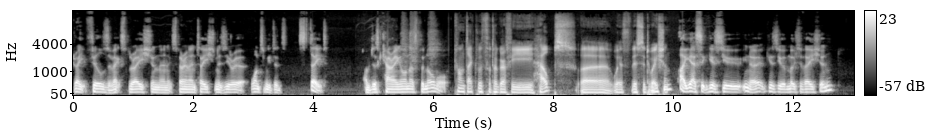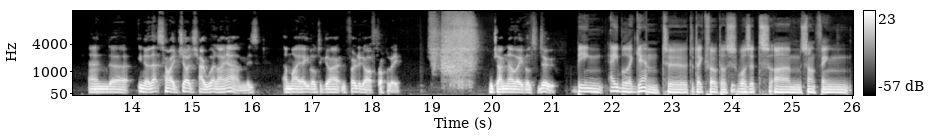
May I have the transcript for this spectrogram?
great fields of exploration and experimentation as you're wanting me to state. I'm just carrying on as per normal. Contact with photography helps uh, with this situation. I guess it gives you, you know, it gives you a motivation, and uh, you know that's how I judge how well I am. Is am I able to go out and photograph properly, which I'm now able to do. Being able again to to take photos was it um, something?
